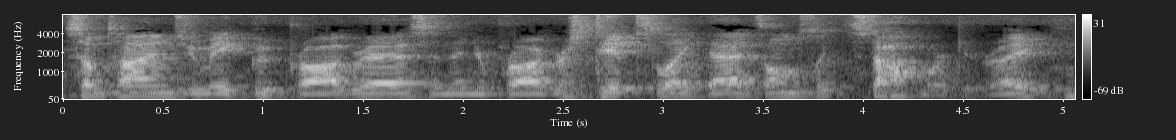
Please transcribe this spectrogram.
Sometimes you make good progress and then your progress dips like that. It's almost like the stock market right?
